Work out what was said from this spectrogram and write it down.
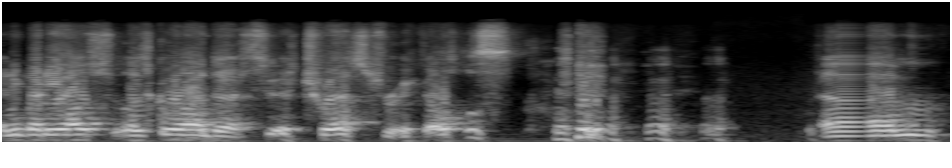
anybody else. Let's go on to terrestrials. um,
